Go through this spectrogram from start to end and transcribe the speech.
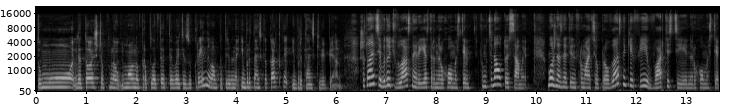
Тому для того, щоб ну, умовно проплатити витяг з України, вам потрібна і британська картка, і британський VPN. Шотландці ведуть власний реєстр нерухомості. Функціонал той самий. Можна знайти інформацію про власників і вартість цієї нерухомості.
